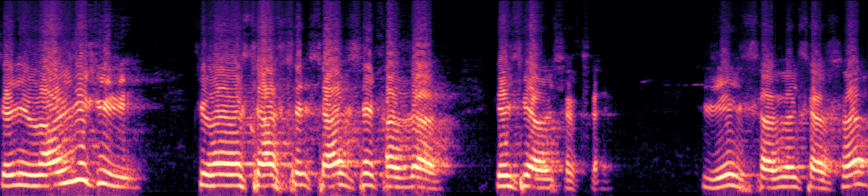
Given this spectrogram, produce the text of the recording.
त्यांनी मागणी केली. किंवा चारशे चारशे खासदार यांची आवश्यकता आहे. जे सांगायचे असतात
